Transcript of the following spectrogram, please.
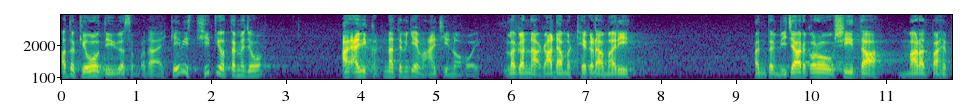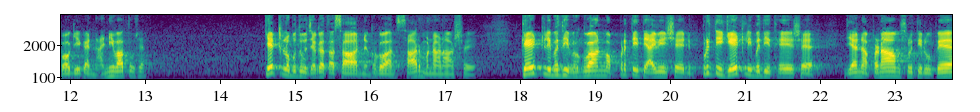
આ તો કેવો દિવ્ય સંપ્રદાય. કેવી સ્થિતિઓ તમે જુઓ. આવી ઘટના તમે ક્યાંય વાંચી ન હોય. લગ્નના ગાડામાં ઠેકડા મારી. અને તમે વિચાર કરો, સીધા મહારાજ પાસે પગી કઈ નાની વાતો છે? કેટલું બધું જગત અસાર ને ભગવાન સાર મનાણા છે. કેટલી બધી ભગવાનમાં પ્રતિતિ આવી છે પ્રીતિ કેટલી બધી થઈ છે, જેના પ્રણામ શ્રુતિ રૂપે,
